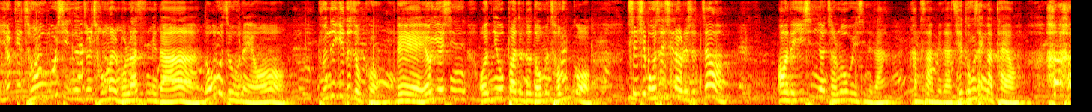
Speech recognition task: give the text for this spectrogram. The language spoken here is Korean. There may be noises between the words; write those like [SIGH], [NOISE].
이렇게 좋은 곳이 있는 줄 정말 몰랐습니다. 너무 좋으네요. 분위기도 좋고. 네 여기 계신 언니 오빠들도 너무 젊고. 75세시라고 그러셨죠? 어, 네 20년 젊어 보이십니다. 감사합니다. 제 동생 같아요 [LAUGHS]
